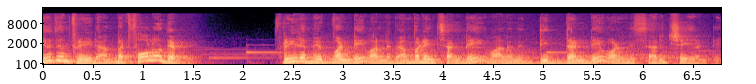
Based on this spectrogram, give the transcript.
Give them freedom but follow them. Freedom ఇవ్వండి వాళ్ళని వెంబడించండి వాళ్ళని దిద్దండి వాళ్ళని సరిచేయండి.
